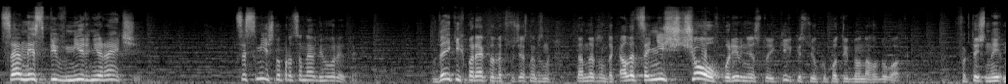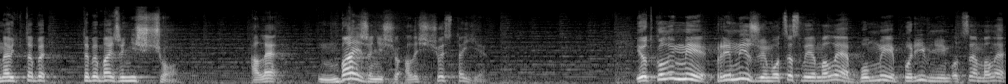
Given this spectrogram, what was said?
Це неспівмірні речі. Це смішно про це навіть говорити. В деяких перекладах сучасно там написано так, але це ніщо в порівнянні з тою кількістю, яку потрібно нагодувати. Фактично, навіть в тебе, тебе майже ніщо. Але майже ніщо, але щось та є. І от коли ми принижуємо оце своє мале, бо ми порівнюємо оце мале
